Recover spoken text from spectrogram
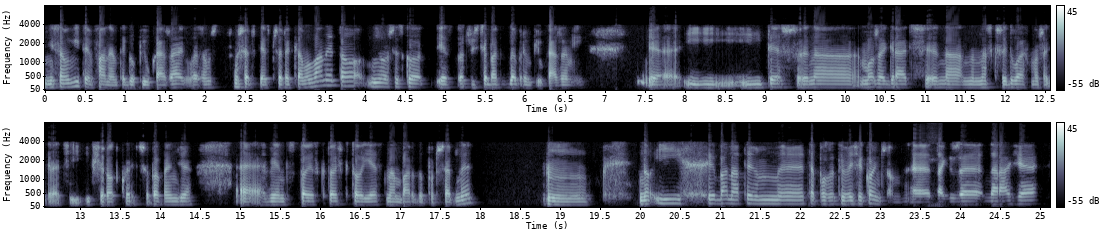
niesamowitym fanem tego piłkarza, uważam, że troszeczkę jest przereklamowany, to mimo wszystko jest oczywiście bardzo dobrym piłkarzem i i, i też na, może grać na, na skrzydłach, może grać i, i w środku, jak trzeba będzie, e, więc to jest ktoś, kto jest nam bardzo potrzebny. Mm. No i chyba na tym e, te pozytywy się kończą. Także na razie E,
